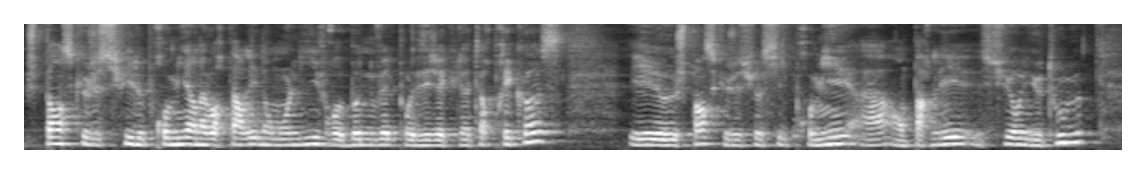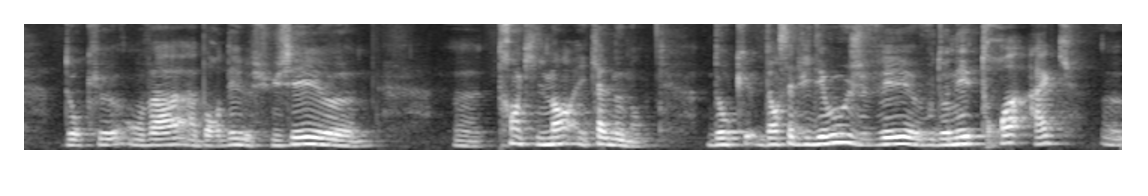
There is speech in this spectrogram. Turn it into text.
Je pense que je suis le premier à en avoir parlé dans mon livre Bonne nouvelle pour les éjaculateurs précoces et je pense que je suis aussi le premier à en parler sur YouTube. Donc on va aborder le sujet euh, tranquillement et calmement. Donc dans cette vidéo, je vais vous donner trois hacks euh,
